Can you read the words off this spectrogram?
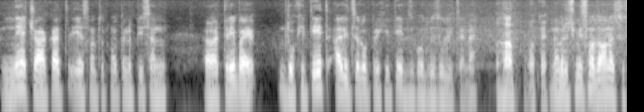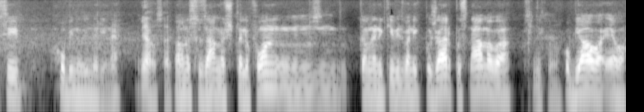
ne čakati, jaz sem tudi noto napisan, uh, treba je dohiteti ali celo prehiteti zgodbe z ulice. Ne? Aha, ok. Namreč mi smo danes vsi hobi novinari. Ne? Ja, vsak. Danes vzameš telefon, tam nekje vidva nek požar, posnamava, Sliko. ja. objava, evo,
